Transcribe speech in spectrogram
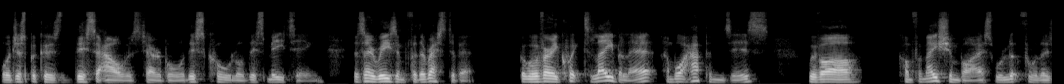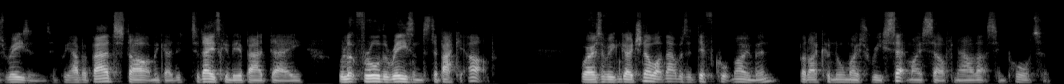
Or just because this hour was terrible, or this call, or this meeting, there's no reason for the rest of it. But we're very quick to label it. And what happens is with our confirmation bias, we'll look for all those reasons. If we have a bad start and we go, today's going to be a bad day, we'll look for all the reasons to back it up. Whereas if we can go, do you know what, that was a difficult moment, but I can almost reset myself now, that's important.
